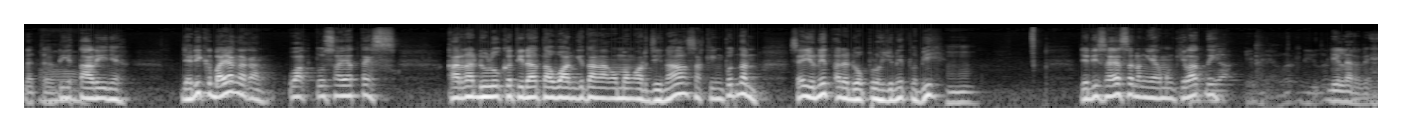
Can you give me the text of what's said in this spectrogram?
betul di Italinya. Jadi kebayang nggak Kang? Waktu saya tes karena dulu ketidaktahuan kita nggak ngomong original, saking punten, saya unit ada 20 unit lebih. Jadi saya senang yang mengkilat nih. Dealer deh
